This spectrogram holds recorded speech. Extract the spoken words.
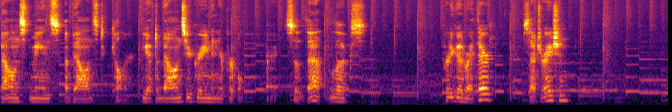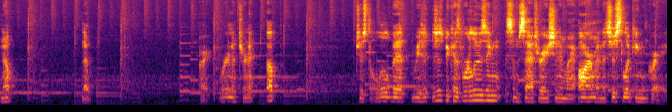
Balanced means a balanced color. You have to balance your green and your purple. Alright, so that looks pretty good right there. Saturation. Nope. Nope. Alright, we're going to turn it up just a little bit, just because we're losing some saturation in my arm and it's just looking gray.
